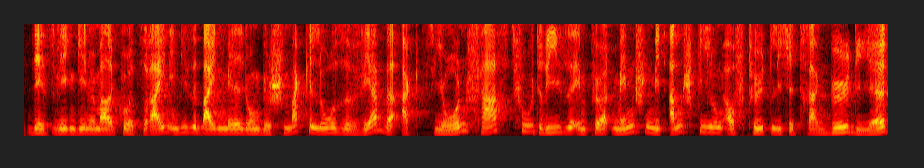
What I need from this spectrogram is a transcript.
Deswegen gehen wir mal kurz rein in diese beiden Meldungen. Geschmacklose Werbeaktion. Fastfood-Riese empört Menschen mit Anspielung auf tödliche Tragödie.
